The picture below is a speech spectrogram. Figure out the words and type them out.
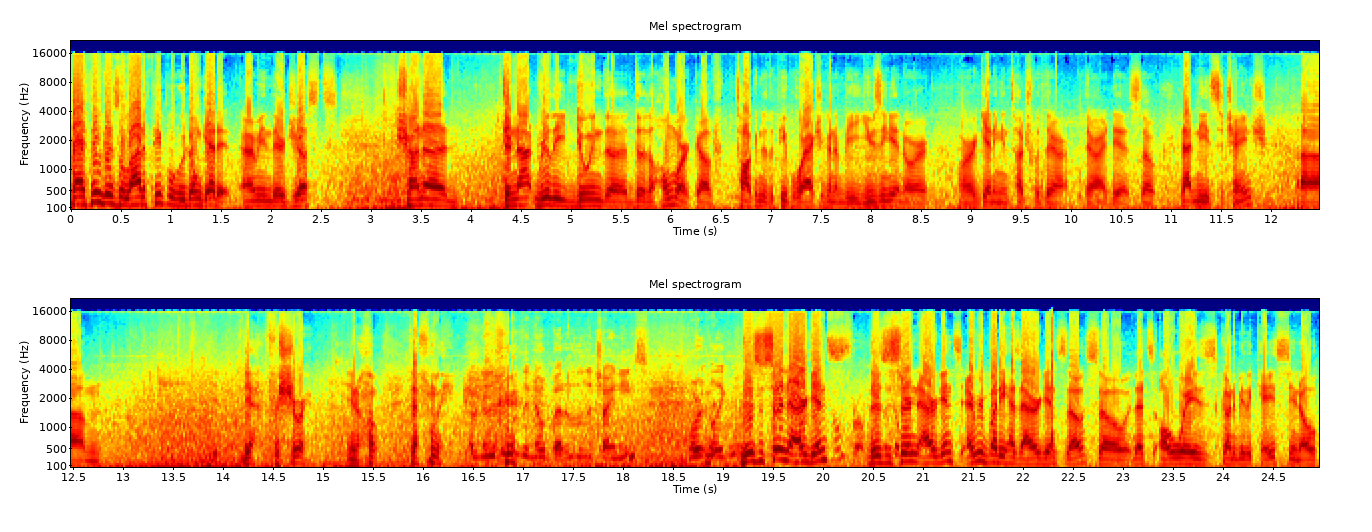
Yeah, I think there's a lot of people who don't get it. I mean, they're just trying to, they're not really doing the, the, the homework of talking to the people who are actually going to be using it or, or getting in touch with their, their ideas. So that needs to change. Um, yeah, for sure. You know, definitely. I mean, do they think they know better than the Chinese? Or like, there's a certain arrogance. There's a certain arrogance. Everybody has arrogance, though, so that's always going to be the case. You know,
